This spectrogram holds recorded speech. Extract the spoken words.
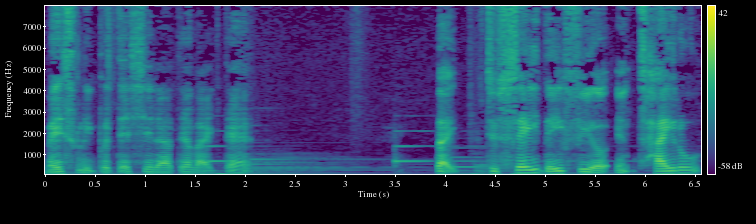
basically put that shit out there like that, like to say they feel entitled,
